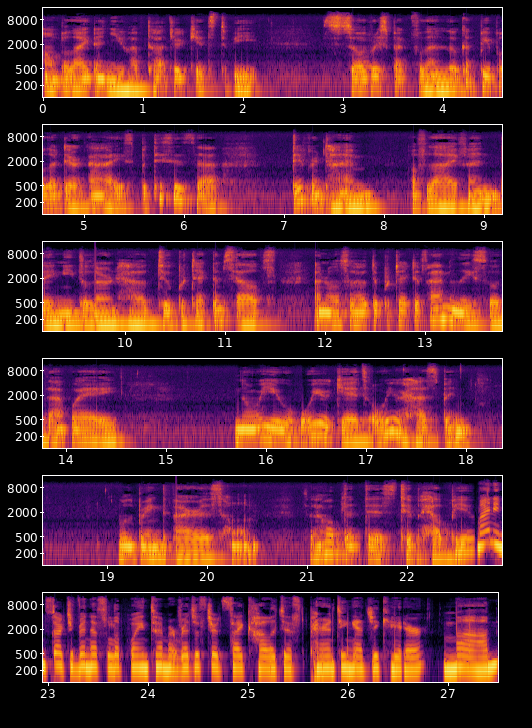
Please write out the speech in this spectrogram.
unpolite and you have taught your kids to be so respectful and look at people at their eyes. But this is a different time of life and they need to learn how to protect themselves and also how to protect the family. So that way nor you or your kids or your husband will bring the virus home so I hope that this tip help you. My name is Dr. Vanessa Lapointe. I'm a registered psychologist, parenting educator, mom,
